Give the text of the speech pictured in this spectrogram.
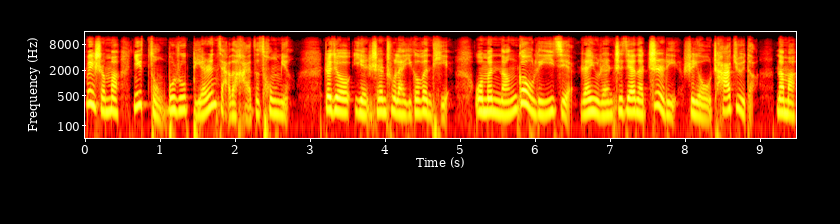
为什么你总不如别人家的孩子聪明？这就引申出来一个问题：我们能够理解人与人之间的智力是有差距的。那么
